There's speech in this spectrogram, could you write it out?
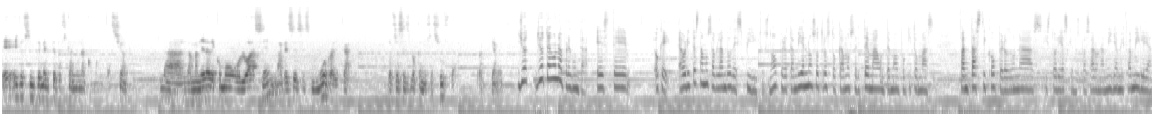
e, ellos simplemente buscan una comunicación. La, la manera de cómo lo hacen a veces es muy radical. Entonces es lo que nos asusta prácticamente. Yo, yo tengo una pregunta. Este, ok, ahorita estamos hablando de espíritus, ¿no? Pero también nosotros tocamos el tema, un tema un poquito más fantástico, pero de unas historias que nos pasaron a mí y a mi familia,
